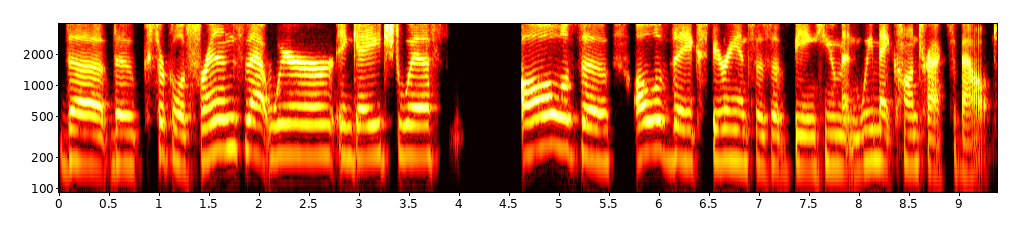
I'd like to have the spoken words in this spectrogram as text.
the the circle of friends that we're engaged with, all of the all of the experiences of being human we make contracts about.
